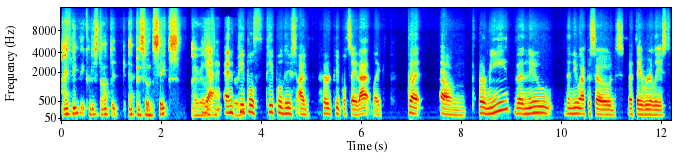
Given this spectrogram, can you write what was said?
i think they could have stopped at episode six i really yeah and people people do i've heard people say that like but um for me the new the new episodes that they released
